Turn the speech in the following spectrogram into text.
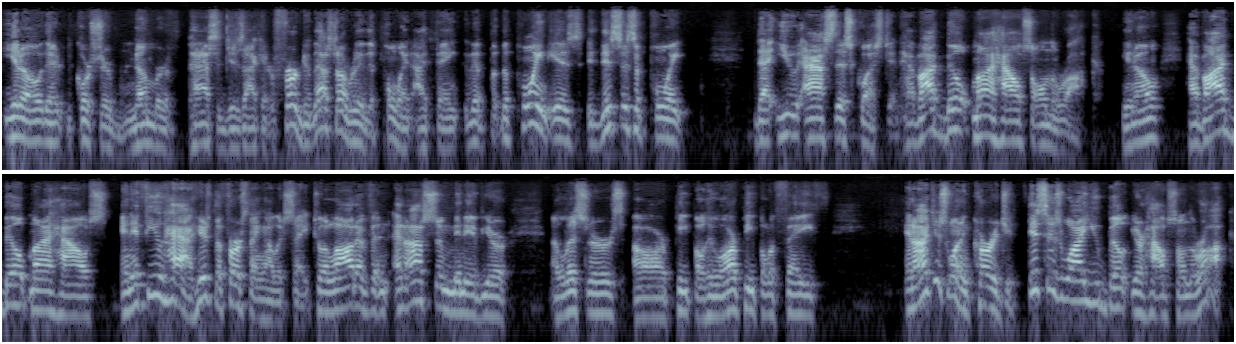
you know, there, of course, there are a number of passages I could refer to. That's not really the point, I think. The, the point is, this is a point that you ask this question Have I built my house on the rock? You know, have I built my house? And if you have, here's the first thing I would say to a lot of, and, and I assume many of your uh, listeners are people who are people of faith. And I just want to encourage you this is why you built your house on the rock,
